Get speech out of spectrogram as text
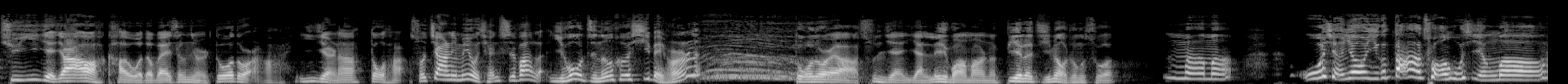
去一姐家啊，看我的外甥女多多啊。一姐呢逗她说，家里没有钱吃饭了，以后只能喝西北风了。多多呀，瞬间眼泪汪汪的，憋了几秒钟说：“妈妈，我想要一个大窗户，行吗？”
